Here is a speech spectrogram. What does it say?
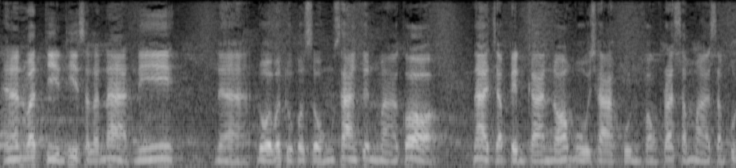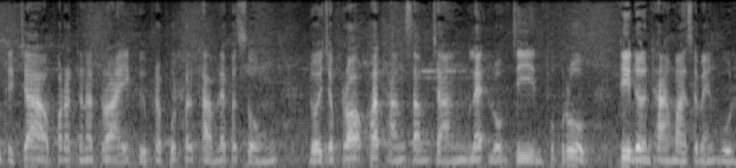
ดังนั้นวัดจีนที่สารนาฏนี้นะโดยวัตถุประสงค์สร้างขึ้นมาก็น่าจะเป็นการน้อมบูชาคุณของพระสัมมาสัมพุทธเจ้า พระรัตนตรัย คือพระพุทธพระธรรมและพระสงฆ์ โดยเฉพาะพระถังซัมจั๋งและหลวงจีนทุกรูปที่เดินทางมาแสวงบุญ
